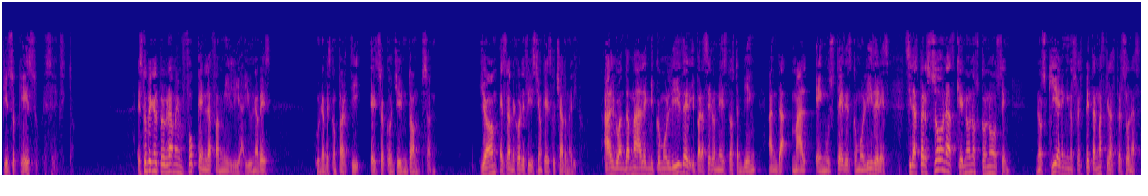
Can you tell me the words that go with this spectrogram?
Pienso que eso es el éxito. Estuve en el programa Enfoque en la Familia y una vez, una vez compartí eso con Jim Thompson. John es la mejor definición que he escuchado, me dijo. Algo anda mal en mí como líder y para ser honestos también anda mal en ustedes como líderes. Si las personas que no nos conocen nos quieren y nos respetan más que las personas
